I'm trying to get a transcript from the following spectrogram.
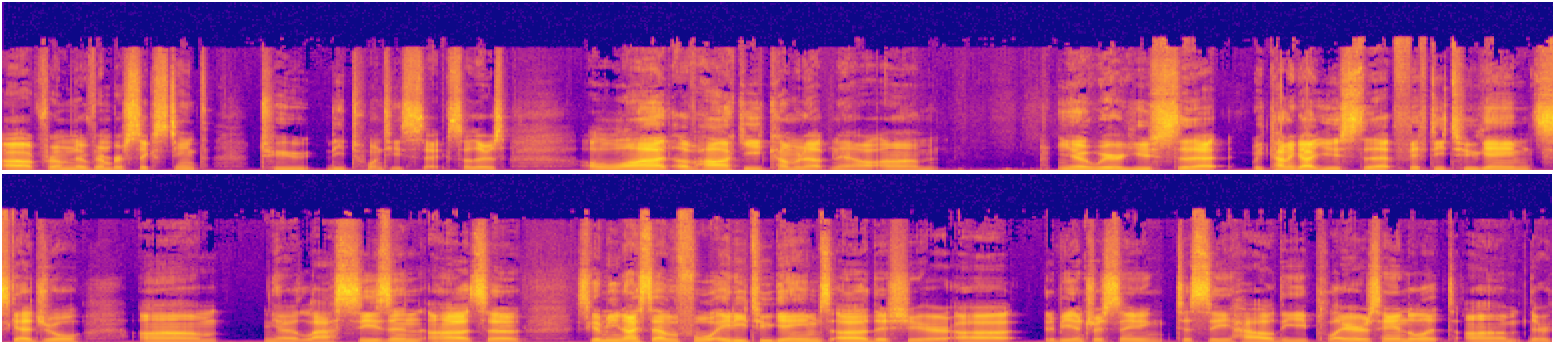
uh, from November 16th to the 26th. So there's a lot of hockey coming up now. Um, you know, we're used to that. We kind of got used to that 52 game schedule, um, you know, last season. Uh, so it's gonna be nice to have a full 82 games uh, this year. Uh, it'd be interesting to see how the players handle it. Um, they're,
